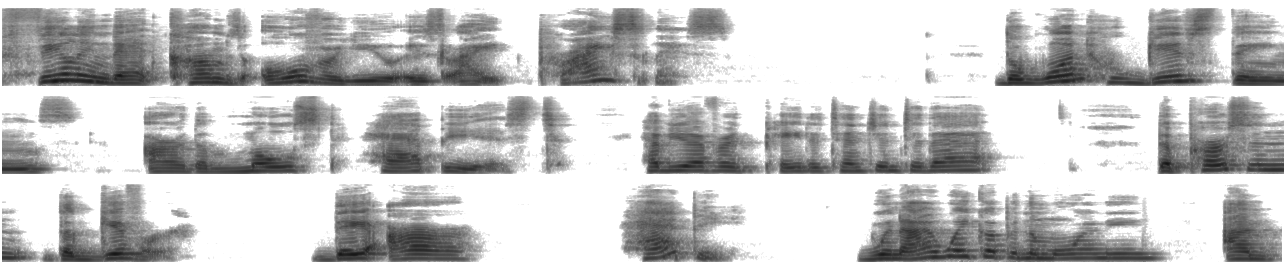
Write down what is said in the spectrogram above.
feeling that comes over you is like priceless. The one who gives things are the most happiest. Have you ever paid attention to that? The person, the giver, they are happy. When I wake up in the morning, I'm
